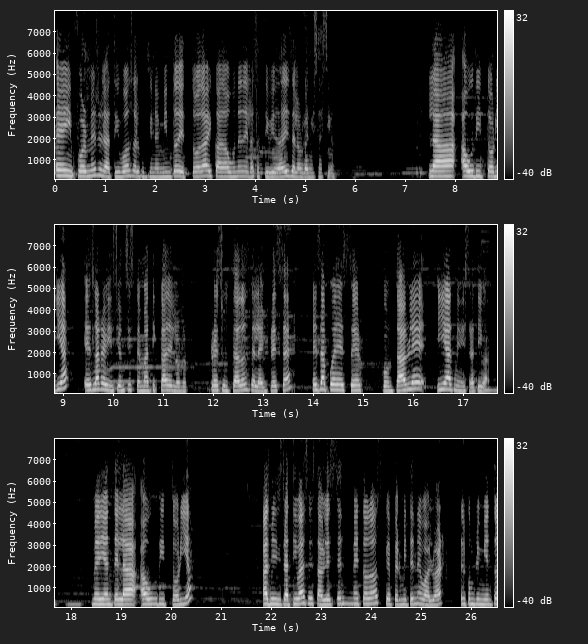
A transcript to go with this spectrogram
e informes relativos al funcionamiento de toda y cada una de las actividades de la organización. La auditoría es la revisión sistemática de los resultados de la empresa. Esta puede ser contable y administrativa. Mediante la auditoría administrativa se establecen métodos que permiten evaluar el cumplimiento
